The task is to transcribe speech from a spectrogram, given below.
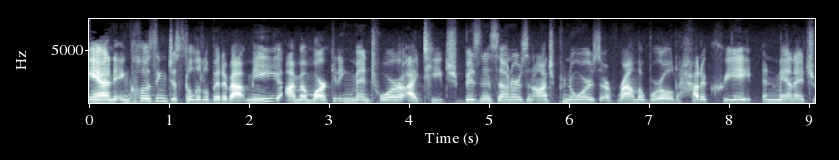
And in closing, just a little bit about me. I'm a marketing mentor. I teach business owners and entrepreneurs around the world how to create and manage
